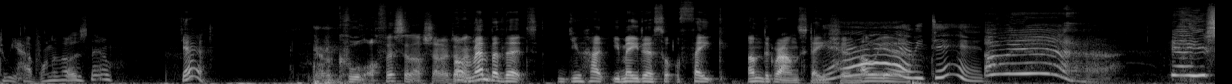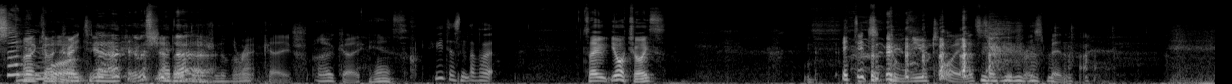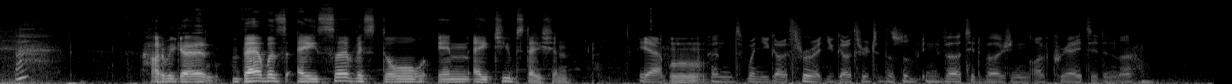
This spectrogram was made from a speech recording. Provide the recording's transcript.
Do we have one of those now? Yeah. We have a cool office in our shadow. Well, dimension. remember that you had you made a sort of fake underground station. Oh yeah, Oh, yeah. we did. Oh yeah. Yeah, you summoned Like I one. created yeah, a okay, let's do shadow that. version of the rat cave. Okay. Yes. Who doesn't love it? So your choice. It, it's a cool new toy. Let's take it for a spin. How do we get in? There was a service door in a tube station. Yeah. Mm. And when you go through it, you go through to the sort of inverted version I've created in the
